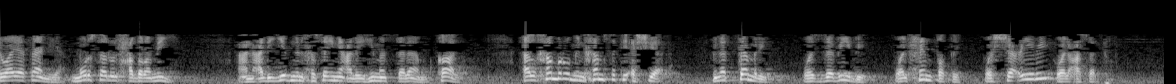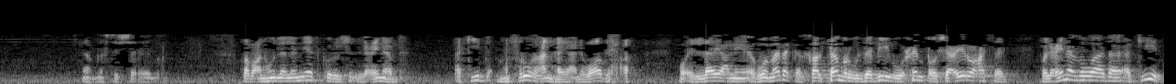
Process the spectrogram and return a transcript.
رواية ثانية مرسل الحضرمي عن علي بن الحسين عليهما السلام قال الخمر من خمسة أشياء من التمر والزبيب والحنطة والشعير والعسل. نعم نفس الشيء طبعا هنا لم يذكر العنب أكيد مفروغ عنها يعني واضحة. وإلا يعني هو ما ذكر قال تمر وزبيب وحنطة وشعير وعسل. والعنب هو هذا أكيد.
